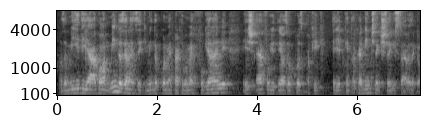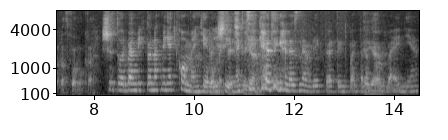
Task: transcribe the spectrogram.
az a médiában, mind az ellenzéki, mind a kormánypártiban meg fog jelenni, és el fog jutni azokhoz, akik egyébként akár nincsenek is regisztrálva ezekre a platformokra. Sőt, Orbán Viktornak még egy kommentjéről is írnak cikket, igen, ez nemrég történt pont a napokban egy ilyen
